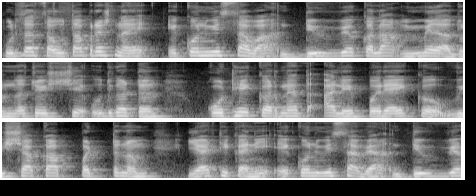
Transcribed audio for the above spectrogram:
पुढचा चौथा प्रश्न आहे एकोणवीसावा दिव्य कला मेळा दोन हजार चोवीसचे उद्घाटन कोठे करण्यात आले पर्याय क विशाखापट्टणम या ठिकाणी एकोणवीसाव्या दिव्य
